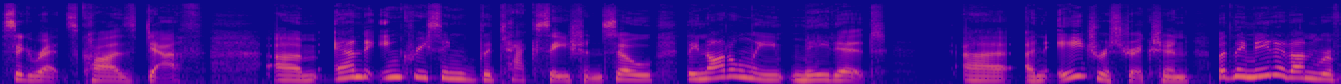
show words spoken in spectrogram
cigarettes cause death. Um, and increasing the taxation. So they not only made it uh, an age restriction, but they made it unre-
